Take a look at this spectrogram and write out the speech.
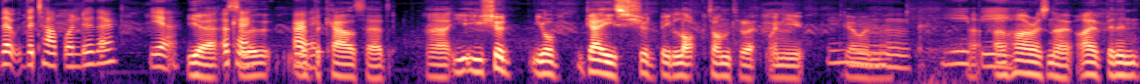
The the top window there. Yeah. Yeah. Okay. So the, with the cow's head, uh, you, you should your gaze should be locked onto it when you go in there. Ooh, Uh. O'Hara's note. I have been in.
